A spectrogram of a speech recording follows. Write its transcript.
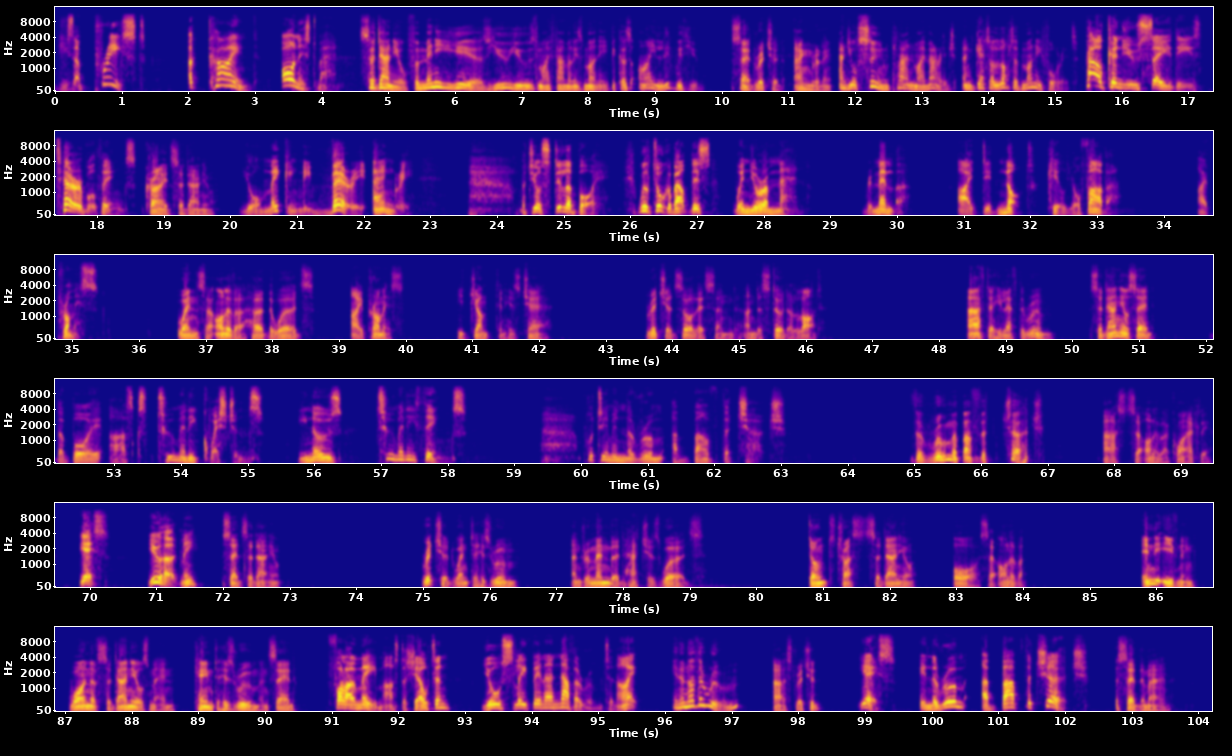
he's a priest, a kind, honest man. Sir Daniel, for many years you used my family's money because I live with you, said Richard angrily. And you'll soon plan my marriage and get a lot of money for it. How can you say these terrible things? cried Sir Daniel. You're making me very angry. But you're still a boy. We'll talk about this when you're a man. Remember, I did not kill your father. I promise. When Sir Oliver heard the words, I promise, he jumped in his chair. Richard saw this and understood a lot. After he left the room, Sir Daniel said, The boy asks too many questions. He knows too many things. Put him in the room above the church. The room above the church? asked Sir Oliver quietly. Yes, you heard me, said Sir Daniel. Richard went to his room and remembered Hatch's words. Don't trust Sir Daniel or Sir Oliver. In the evening, one of Sir Daniel's men came to his room and said, Follow me, Master Shelton. You'll sleep in another room tonight. In another room? asked Richard. Yes, in the room above the church, said the man.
